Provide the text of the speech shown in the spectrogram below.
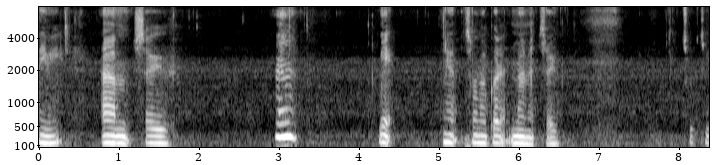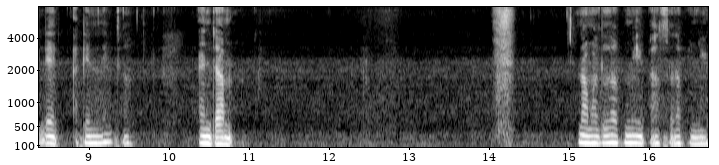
Anyway, um, so uh, yeah, yeah, that's all I've got at the moment. So talk to you again, again later, and um. Now my love me, it up in you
